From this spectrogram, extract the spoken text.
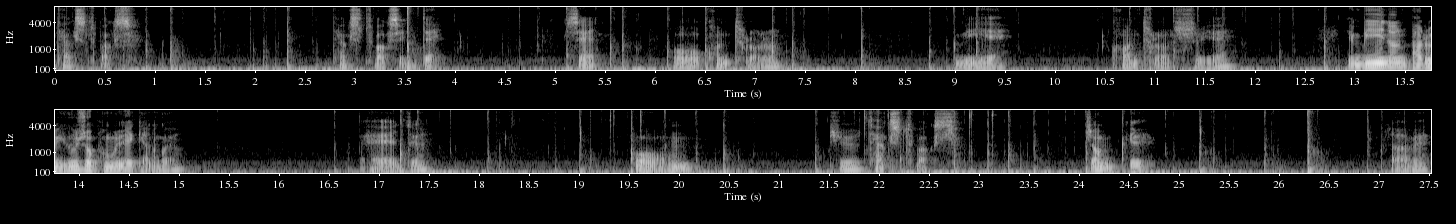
텍스트 박스 텍스트 박스일 때 set o 컨트롤을 위에 컨트롤스에 미는 바로 유저 폼을 얘기하는 거예요. add form to text box 점 1. 그 다음에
